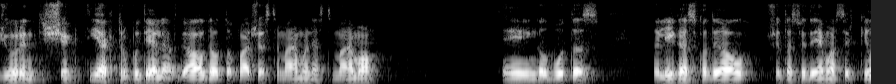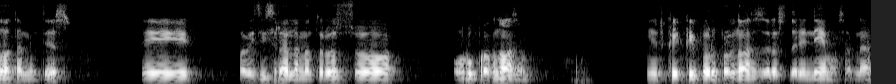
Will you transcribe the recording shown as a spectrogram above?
žiūrint šiek tiek truputėlį atgal dėl to pačio estimavimo, nestimavimo, tai galbūt tas dalykas, kodėl šitas judėjimas ir kilo ta mintis, tai pavyzdys yra elementarus su orų prognozėm. Ir kaip, kaip orų prognozijas yra sudarinėjamos, ar ne.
